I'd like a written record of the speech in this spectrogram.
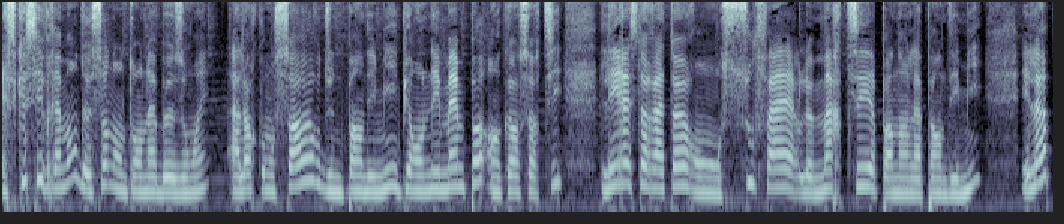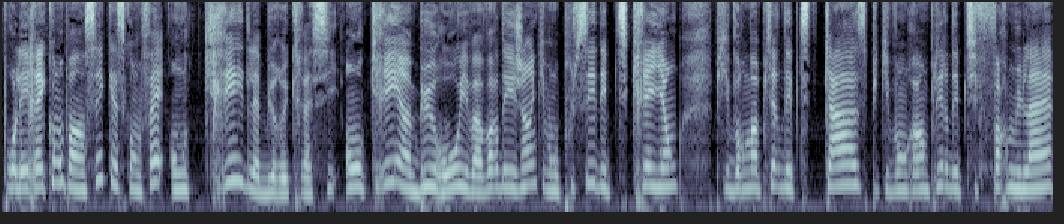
Est-ce que c'est vraiment de ça dont on a besoin? Alors qu'on sort d'une pandémie et puis on n'est même pas encore sorti? Les restaurateurs ont souffert le martyr pendant la pandémie et là, pour les récompenser, qu'est-ce qu'on fait? On crée de la bureaucratie. On crée un bureau. Il va y avoir des gens qui vont pousser des petits crayons puis qui vont remplir des petites cases puis qui vont remplir des petits formulaires.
